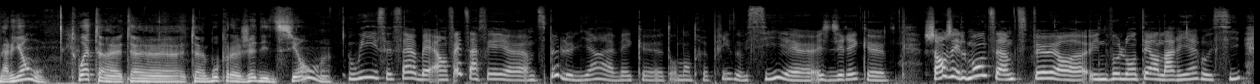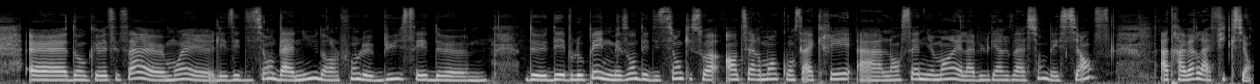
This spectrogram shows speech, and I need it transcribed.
Marion, toi, tu as, un beau projet d'édition. hein? Oui, c'est ça. Ben, en fait, ça fait euh, un petit peu le lien avec euh, ton entreprise aussi. Euh, je dirais que changer le monde, c'est un petit peu une volonté en arrière aussi. Donc, c'est ça. moi, les éditions d'ANU, dans le fond, le but, c'est de, de développer une maison d'édition qui soit entièrement consacrée à l'enseignement et la vulgarisation des sciences à travers la fiction.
